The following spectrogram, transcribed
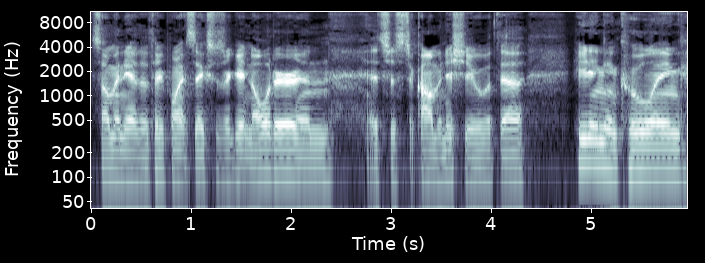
so many of the 3.6s are getting older and it's just a common issue with the heating and cooling.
